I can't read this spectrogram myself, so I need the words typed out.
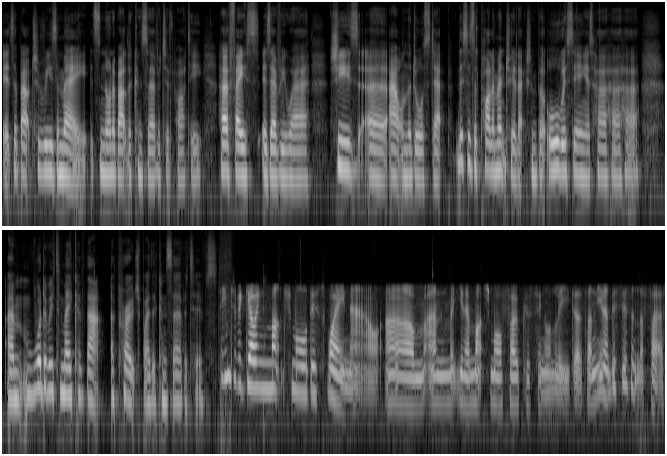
it's about Theresa May. It's not about the Conservative Party. Her face is everywhere. She's uh, out on the doorstep. This is a parliamentary election, but all we're seeing is her, her, her. Um, what are we to make of that approach by the Conservatives? Seem to be going much more this way now, um, and you know, much more focusing on leaders. And you know, this isn't the first.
